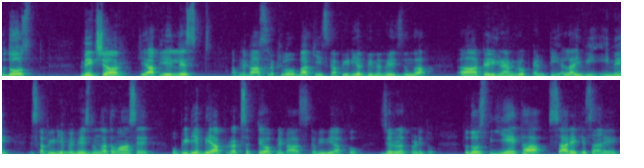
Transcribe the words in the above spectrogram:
तो दोस्त मेक श्योर sure कि आप ये लिस्ट अपने पास रख लो। बाकी इसका पीडीएफ भी मैं भेज दूँगा। Telegram group M T L I V E में इसका पीडीएफ में भेज दूँगा। तो वहाँ से वो पीडीएफ भी आप रख सकते हो अपने पास, कभी भी आपको ज़रूरत पड़े तो। तो दोस्त, ये था सारे के सारे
